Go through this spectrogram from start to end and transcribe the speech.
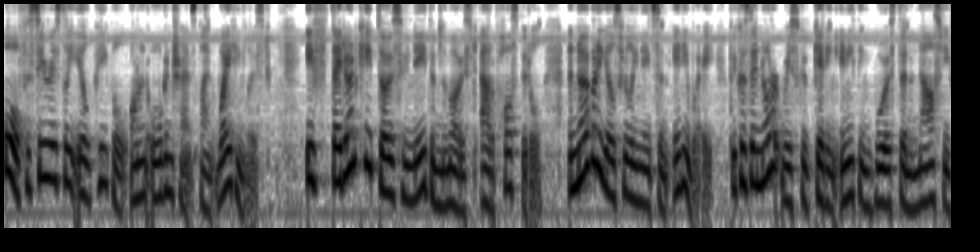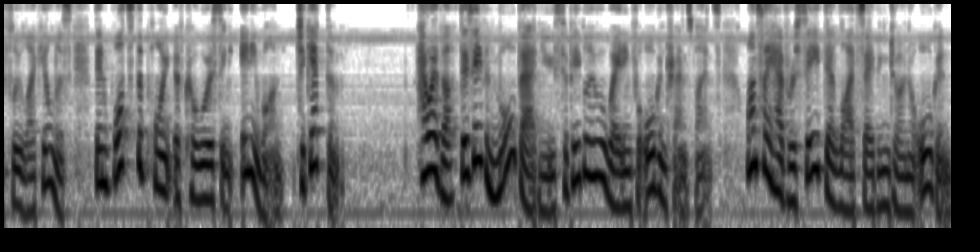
or for seriously ill people on an organ transplant waiting list. If they don't keep those who need them the most out of hospital, and nobody else really needs them anyway, because they're not at risk of getting anything worse than a nasty flu like illness, then what's the point of coercing anyone to get them? However, there's even more bad news for people who are waiting for organ transplants. Once they have received their life saving donor organ,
